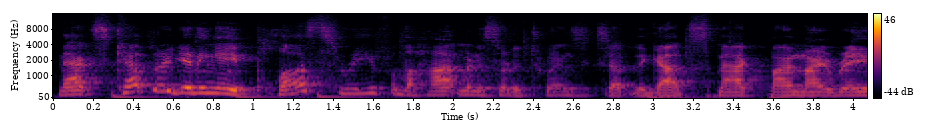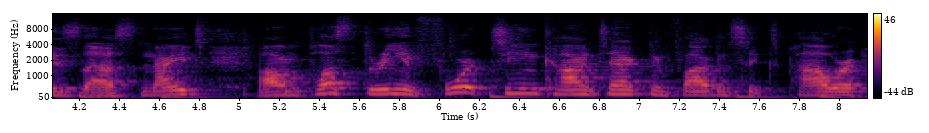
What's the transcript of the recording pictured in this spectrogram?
Max Kepler getting a plus three for the hot Minnesota Twins, except they got smacked by my Rays last night. Um, plus three and 14 contact and five and six power.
